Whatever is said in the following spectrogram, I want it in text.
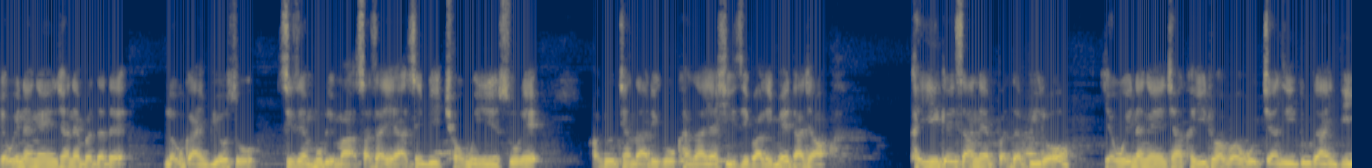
ရဝိနိုင်ငံရေးချမ်းနဲ့ပတ်သက်တဲ့လောက်ကင်ပြောဆိုစီစဉ်မှုတွေမှာဆက်ဆက်ရအစဉ်ပြေချုံးဝင်ရင်းဆိုတဲ့အောက်ကျချမ်းသာတွေကိုခံစားရရှိစေပါလိမ့်မယ်ဒါကြောင့်ခရီးကိစ္စနဲ့ပတ်သက်ပြီးတော့ရဝေးနိုင်ငံရေးချခရီးထွက်ပါဖို့ကြံစီသူတိုင်းဒီ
